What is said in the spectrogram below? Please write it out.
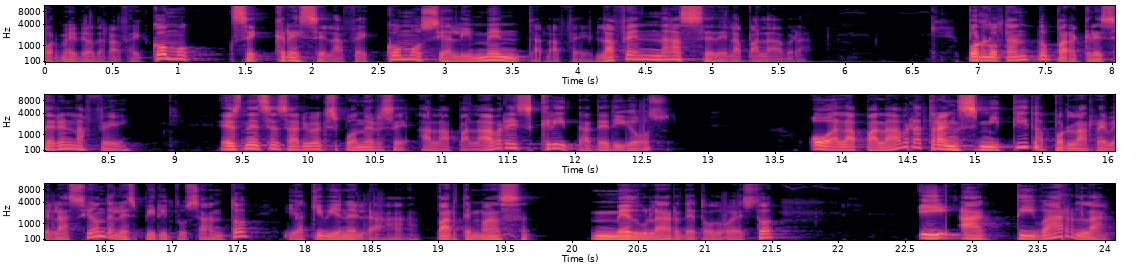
por medio de la fe. ¿Cómo se crece la fe? ¿Cómo se alimenta la fe? La fe nace de la palabra. Por lo tanto, para crecer en la fe, es necesario exponerse a la palabra escrita de Dios o a la palabra transmitida por la revelación del Espíritu Santo, y aquí viene la parte más medular de todo esto, y activarla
